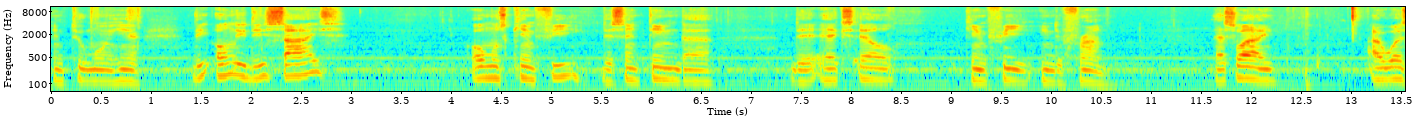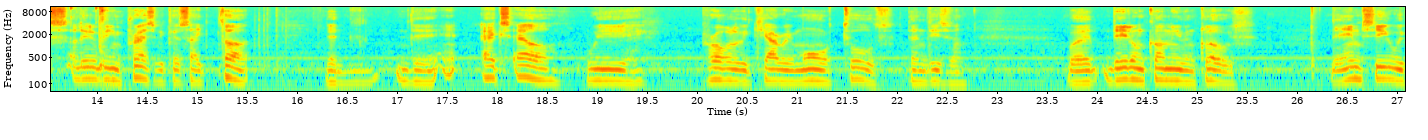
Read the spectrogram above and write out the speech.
and two more here. The only this size almost can fit the same thing that the XL can fit in the front. That's why I was a little bit impressed because I thought that the XL we probably carry more tools than this one but they don't come even close. The MC we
